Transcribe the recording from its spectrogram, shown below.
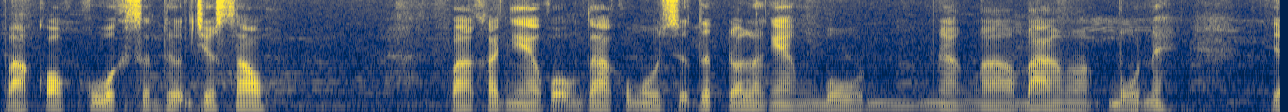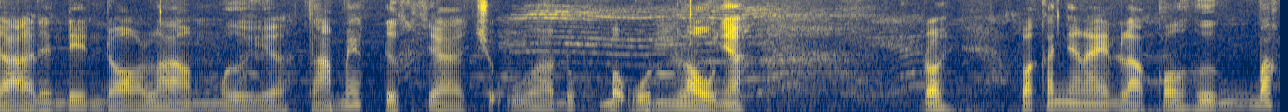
và có khu vực sân thượng trước sau. Và căn nhà của ông ta có một diện tích đó là ngang 4 ngang à, 3 4 này và lên đến đó là 18 à, mét được gia chủ à, đúc bộ 4 lầu nha. Rồi, và căn nhà này là có hướng bắc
